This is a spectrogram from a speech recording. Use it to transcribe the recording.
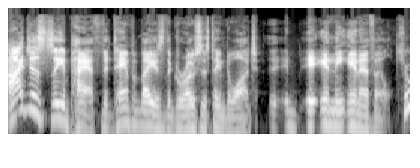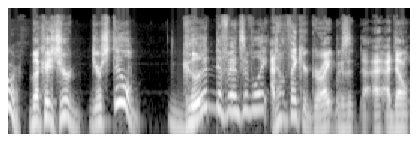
I just see a path that Tampa Bay is the grossest team to watch in, in the NFL Sure. because you're you're still good defensively. I don't think you're great because I, I don't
